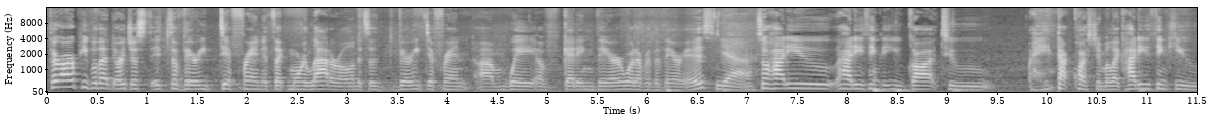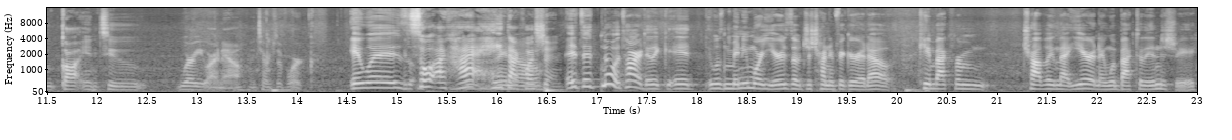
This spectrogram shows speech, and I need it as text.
There are people that are just, it's a very different, it's like more lateral and it's a very different um, way of getting there, whatever the there is. Yeah. So how do you how do you think that you got to? I hate that question, but like, how do you think you got into where you are now in terms of work? It was So I, I hate I that question. It's it, no, it's hard. Like it, it was many more years of just trying to figure it out. Came back from traveling that year, and I went back to the industry.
